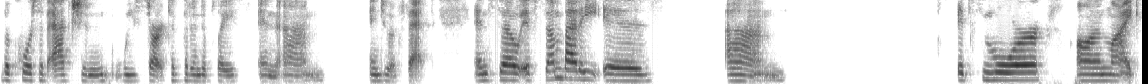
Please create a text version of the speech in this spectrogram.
the course of action we start to put into place and um, into effect. And so, if somebody is, um, it's more on like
